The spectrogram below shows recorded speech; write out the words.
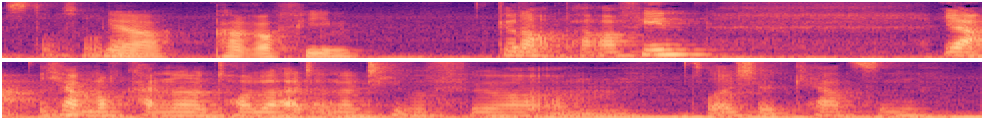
Ist doch so. Ne? Ja, Paraffin. Genau, Paraffin. Ja, ich habe noch keine tolle Alternative für ähm, solche Kerzen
